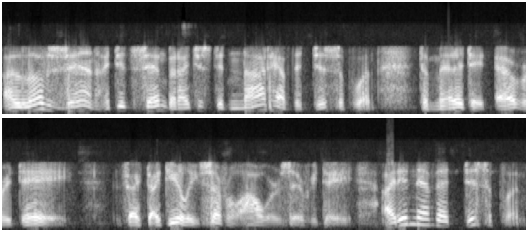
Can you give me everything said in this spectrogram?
I love Zen. I did Zen, but I just did not have the discipline to meditate every day. In fact, ideally, several hours every day. I didn't have that discipline.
